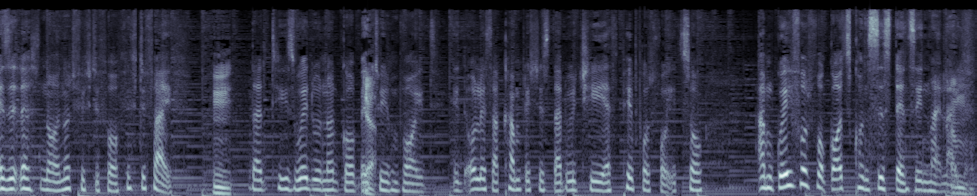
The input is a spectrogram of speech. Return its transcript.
is it uh, no not 54 55 Mm. that his word will not go back Yeah. to him void it always accomplishes that which he has purpose for it so i'm grateful for god's consistency in my life Come on.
